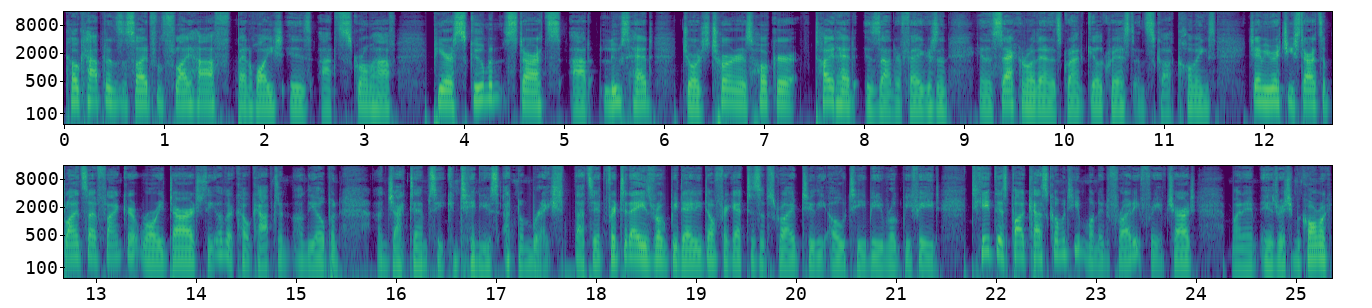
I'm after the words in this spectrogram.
co-captains aside from fly half. Ben White is at scrum half. Pierre Schoeman starts at loose head. George Turner's hooker. Tight head is Zander Fagerson. In the second row, then it's Grant Gilchrist and Scott Cummings. Jamie Ritchie starts at blindside flanker. Rory Darge, the other co captain on the open. And Jack Dempsey continues at number eight. That's it for today's Rugby Daily. Don't forget to subscribe to the OTB Rugby feed to keep this podcast coming to you Monday to Friday, free of charge. My name is Richie McCormack.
